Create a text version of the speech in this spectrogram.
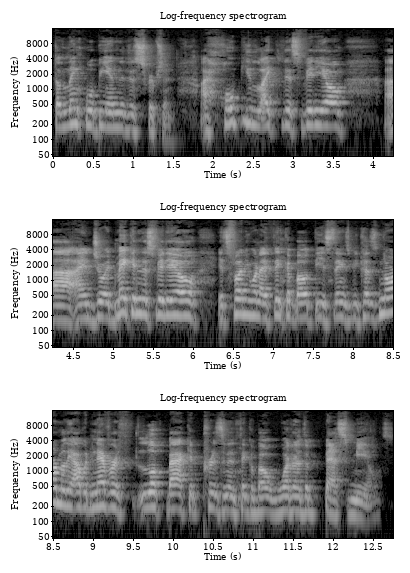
The link will be in the description. I hope you liked this video. Uh, I enjoyed making this video. It's funny when I think about these things because normally I would never look back at prison and think about what are the best meals.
